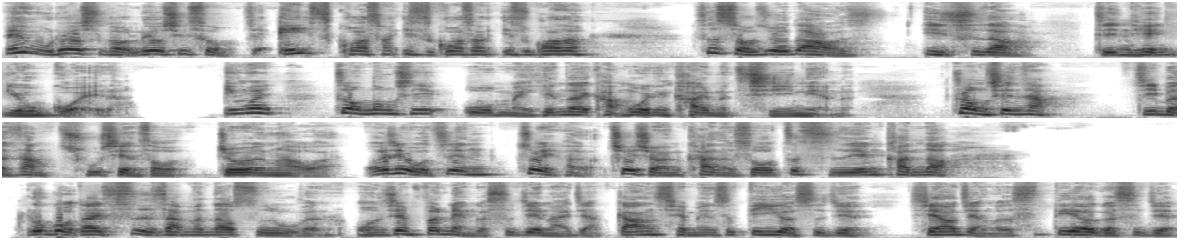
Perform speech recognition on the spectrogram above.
诶，五六十口、六七十口，这诶一直挂上，一直挂上，一直挂上，这时候就让我意识到今天有鬼了，因为这种东西我每天在看，我已经看了七年了，这种现象。基本上出现的时候就会很好玩，而且我之前最很最喜欢看的时候，这时间看到，如果在四十三分到四十五分，我们先分两个事件来讲。刚刚前面是第一个事件，先要讲的是第二个事件。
